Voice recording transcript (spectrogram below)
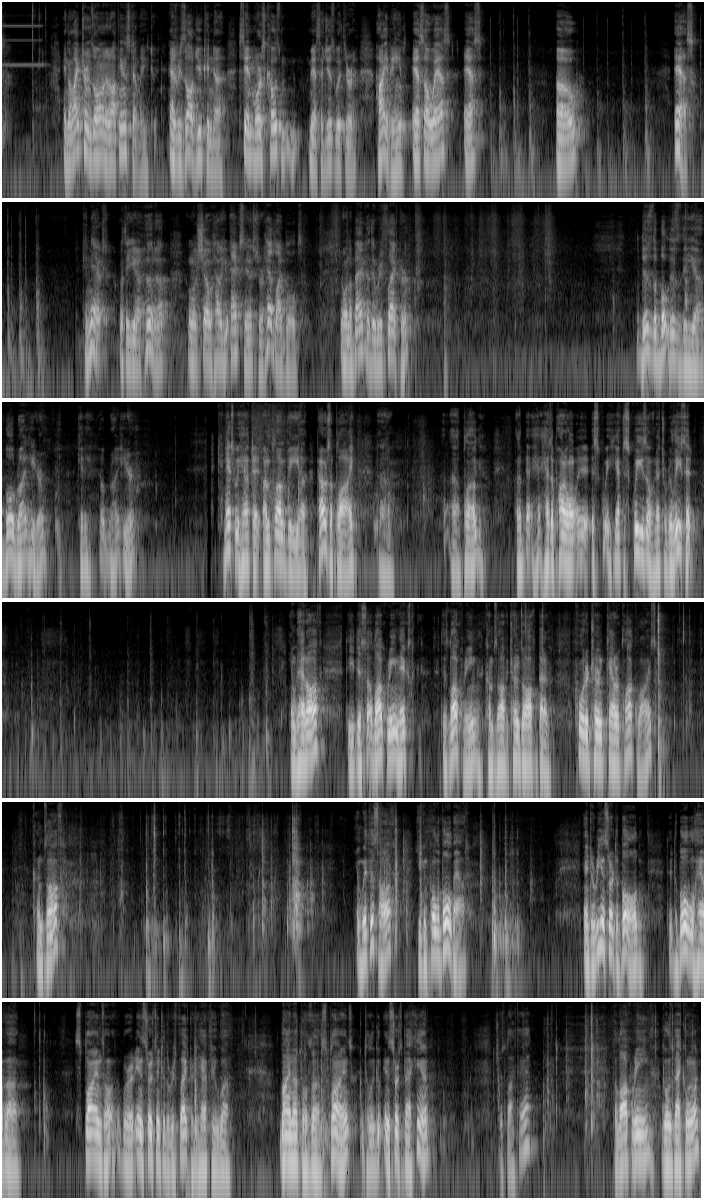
and the light turns on and off instantly. As a result, you can uh, send Morse code messages with your high beams, SOS, S, O, S. Okay, next, with the uh, hood up, I'm going to show how you access your headlight bulbs. So on the back of the reflector, this is the bulb, this is the uh, bulb right here. Okay, right here. Okay, next we have to unplug the uh, power supply uh, uh plug. It has a part on, you have to squeeze on it to release it. And with that off, the, this lock ring next, this lock ring comes off, it turns off about a quarter turn counterclockwise comes off. And with this off, you can pull the bulb out. And to reinsert the bulb, the bulb will have uh, splines where it inserts into the reflector. You have to uh, line up those uh, splines until it inserts back in, just like that. The lock ring goes back on.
